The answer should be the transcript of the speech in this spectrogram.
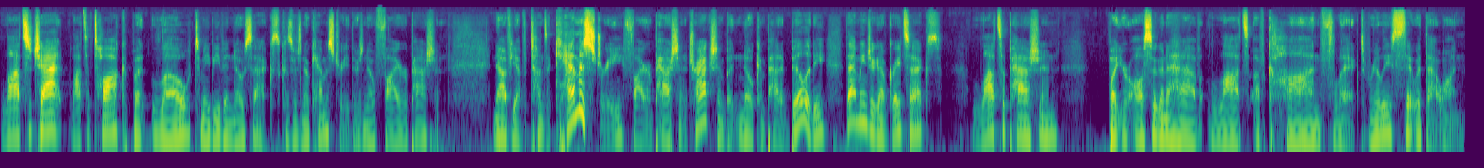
Lots of chat, lots of talk, but low to maybe even no sex because there's no chemistry. There's no fire passion. Now, if you have tons of chemistry, fire and passion, attraction, but no compatibility, that means you're going to have great sex, lots of passion, but you're also going to have lots of conflict. Really sit with that one.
